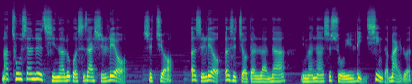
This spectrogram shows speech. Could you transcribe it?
那出生日期呢，如果是在十六、十九、二十六、二十九的人呢？你们呢是属于理性的脉轮，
